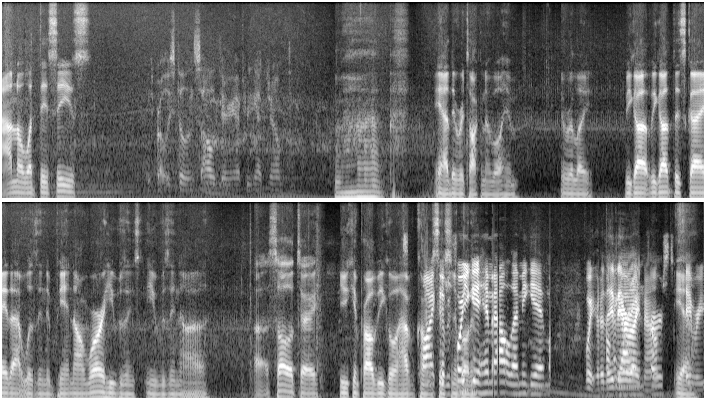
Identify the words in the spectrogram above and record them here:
I don't know what this is. He's probably still in solitary after he got jumped. yeah, they were talking about him. They were like, we got we got this guy that was in the Vietnam War. He was in he was in uh, uh solitary. You can probably go have a Micah, conversation before you about get him. him out, let me get my Wait, are they there right now? first. Yeah, They were,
